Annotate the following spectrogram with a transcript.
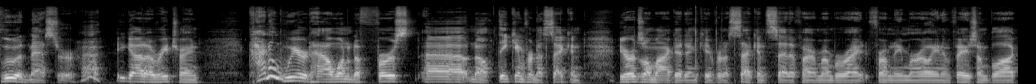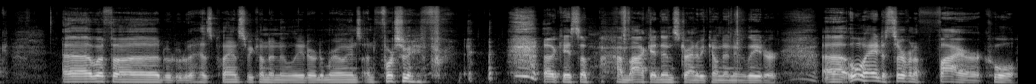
Fluid Master. Huh, he got a retrain. Kind of weird how one of the first, uh, no, they came from the second, the original manga didn't came from the second set, if I remember right, from the M'arrillian Invasion block. Uh, with, uh, has plans to become the new leader of the M'arrillians. Unfortunately, okay, so Hamakidin's trying to become the new leader. Uh, oh, hey, the Servant of Fire, cool.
